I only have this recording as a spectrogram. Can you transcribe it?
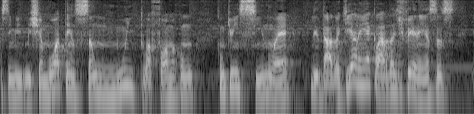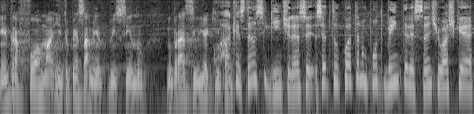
assim, me, me chamou a atenção muito a forma com, com que o ensino é lidado aqui, além, é claro, das diferenças entre a forma, entre o pensamento do ensino no Brasil e aqui. Então... A questão é o seguinte, né? Você tocou até num ponto bem interessante, eu acho que é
